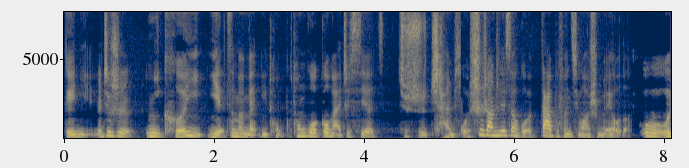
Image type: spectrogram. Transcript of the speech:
给你，就是你可以也这么美。你通通过购买这些就是产品，事实上这些效果大部分情况是没有的。我我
